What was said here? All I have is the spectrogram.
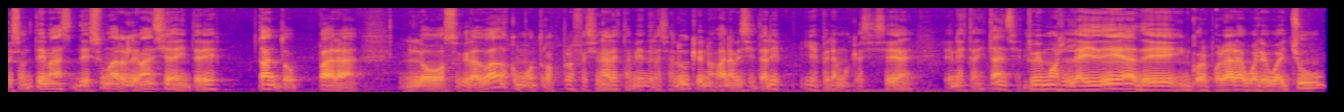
que son temas de suma relevancia e interés tanto para los graduados como otros profesionales también de la salud que nos van a visitar y, y esperamos que así sea en esta instancia. Tuvimos la idea de incorporar a Gualeguaychú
